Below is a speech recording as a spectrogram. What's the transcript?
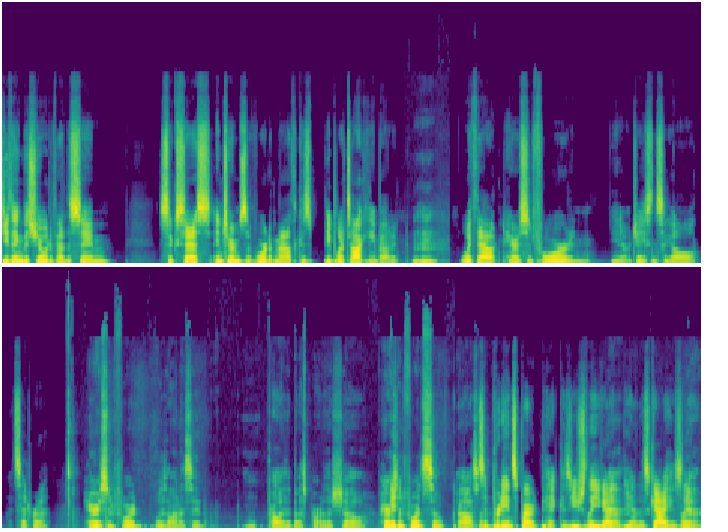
Do you think the show would have had the same success in terms of word of mouth because people are talking about it hmm without Harrison Ford and you know Jason Segel, etc. Harrison Ford was honestly probably the best part of the show. Harrison Ford's so awesome. It's a pretty inspired pick because usually you got Yeah. you know this guy who's like yeah.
